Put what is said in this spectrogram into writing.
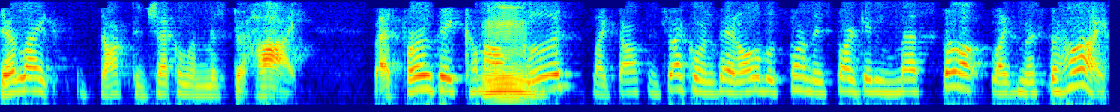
they're like Dr. Jekyll and Mr. Hyde. At first they come out Mm. good, like Dr. Jekyll, and then all of a sudden they start getting messed up, like Mr. Hyde.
